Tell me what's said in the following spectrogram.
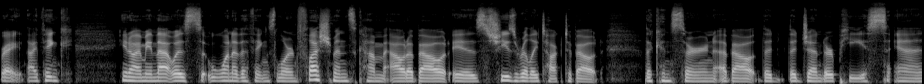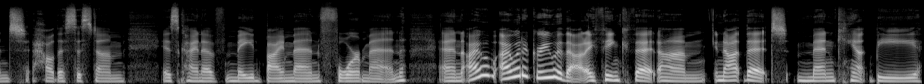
Right. I think you know, I mean, that was one of the things Lauren Fleshman's come out about is she's really talked about the concern about the the gender piece and how the system is kind of made by men for men. And I I would agree with that. I think that um, not that men can't be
